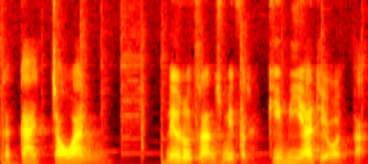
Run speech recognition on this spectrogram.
kekacauan neurotransmitter, kimia di otak.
